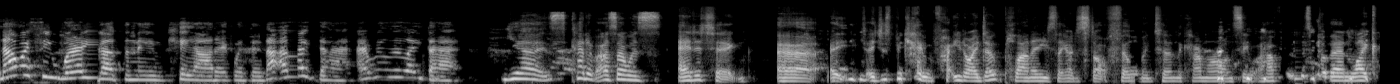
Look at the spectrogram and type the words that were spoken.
now I see where you got the name chaotic with it. I, I like that. I really like that. Yeah, it's kind of as I was editing, uh, it, it, just became, you know, I don't plan anything. I just start filming, turn the camera on, see what happens. But then, like,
